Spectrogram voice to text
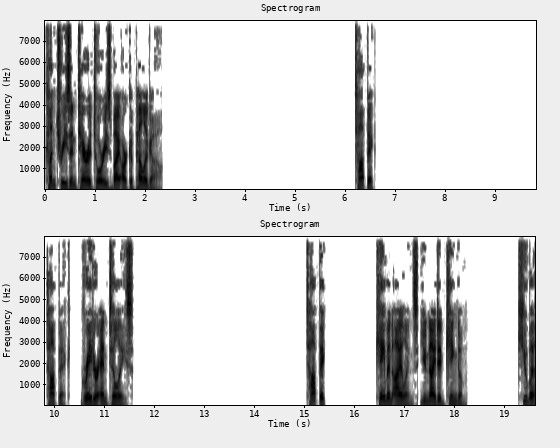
Countries and territories by archipelago. Greater Antilles. Cayman Islands United Kingdom Cuba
